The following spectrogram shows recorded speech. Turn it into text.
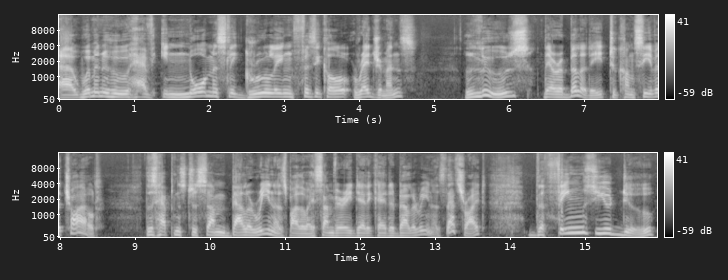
Uh, women who have enormously grueling physical regimens lose their ability to conceive a child. This happens to some ballerinas, by the way, some very dedicated ballerinas. That's right. The things you do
